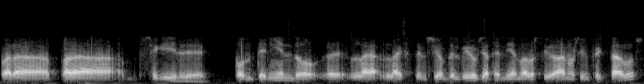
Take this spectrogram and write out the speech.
para, para seguir eh, conteniendo eh, la, extensión del virus y atendiendo a los ciudadanos infectados,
